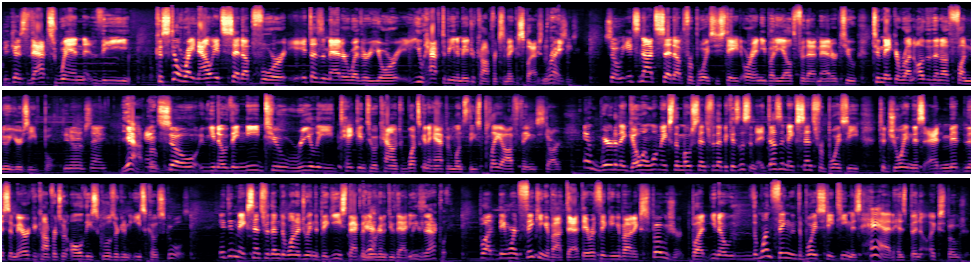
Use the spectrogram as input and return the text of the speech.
because that's when the because still right now it's set up for it doesn't matter whether you're you have to be in a major conference to make a splash in the Right. postseason. So it's not set up for Boise State or anybody else for that matter to to make a run other than a fun New Year's Eve bowl. Do you know what I'm saying? Yeah, And but so, you know, they need to really take into account what's going to happen once these playoff things start and where do they go and what makes the most sense for them. Because, listen, it doesn't make sense for Boise to join this admit this America conference when all these schools are going to be East Coast schools. It didn't make sense for them to want to join the Big East back when they were going to do that either. Exactly. But they weren't thinking about that. They were thinking about exposure. But, you know, the one thing that the Boise State team has had has been exposure.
